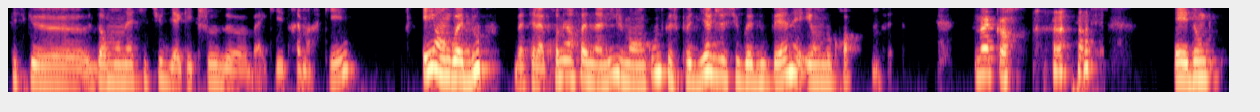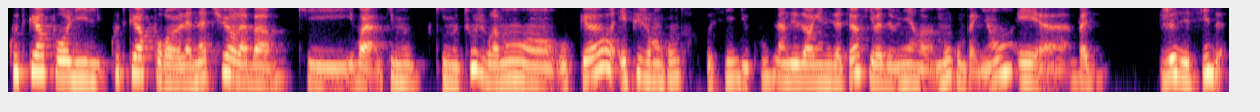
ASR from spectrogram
puisque dans mon attitude, il y a quelque chose euh, bah, qui est très marqué. Et en Guadeloupe, bah, c'est la première fois de ma vie que je me rends compte que je peux dire que je suis guadeloupéenne et, on me croit, en fait. D'accord. et donc, coup de cœur pour l'île, coup de cœur pour euh, la nature là-bas, qui, me, touche vraiment au cœur. Et puis, je rencontre aussi, du coup, l'un des organisateurs qui va devenir euh, mon compagnon. Et bah, je décide,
